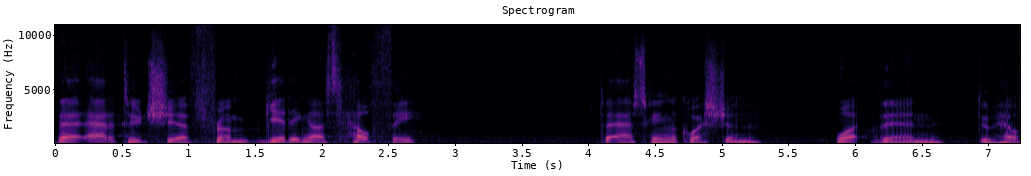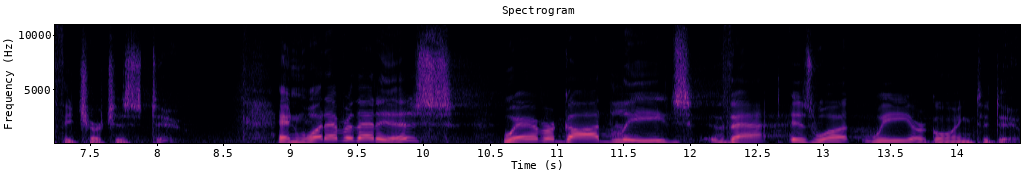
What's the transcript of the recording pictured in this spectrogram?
that attitude shift from getting us healthy to asking the question, what then do healthy churches do? And whatever that is, wherever God leads, that is what we are going to do.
